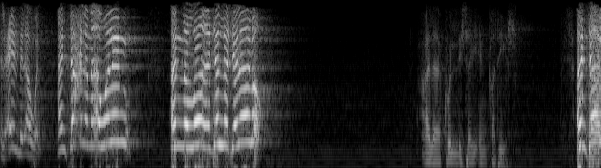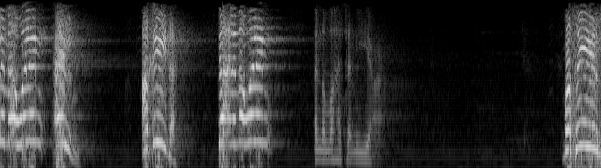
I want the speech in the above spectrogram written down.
العلم الأول. أن تعلم اولا أن الله جل جلاله على كل شيء قدير. أن تعلم اولا علم عقيدة. تعلم اولا أن الله سميع. بصير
